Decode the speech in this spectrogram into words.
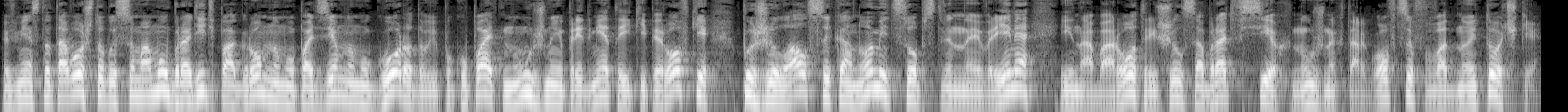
вместо того, чтобы самому бродить по огромному подземному городу и покупать нужные предметы экипировки, пожелал сэкономить собственное время и, наоборот, решил собрать всех нужных торговцев в одной точке.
